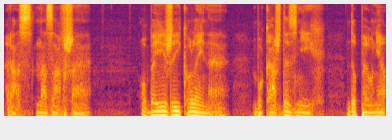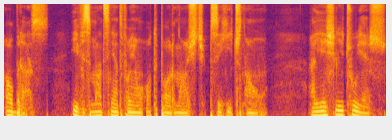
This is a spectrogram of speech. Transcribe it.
raz na zawsze. Obejrzyj kolejne, bo każde z nich dopełnia obraz i wzmacnia Twoją odporność psychiczną. A jeśli czujesz,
